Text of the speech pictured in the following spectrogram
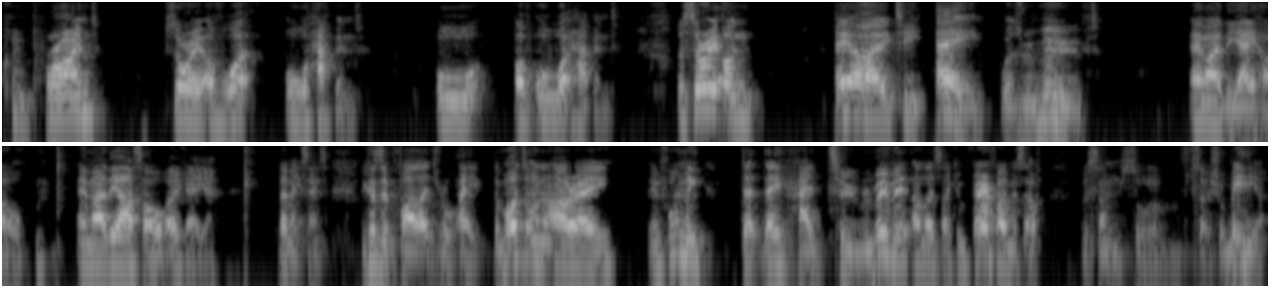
comprimed story of what all happened, all of all what happened. The story on AITA was removed. Am I the a-hole? Am I the asshole? Okay, yeah. That makes sense. Because it violates Rule 8. The mods on RA informed me that they had to remove it unless I can verify myself with some sort of social media.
